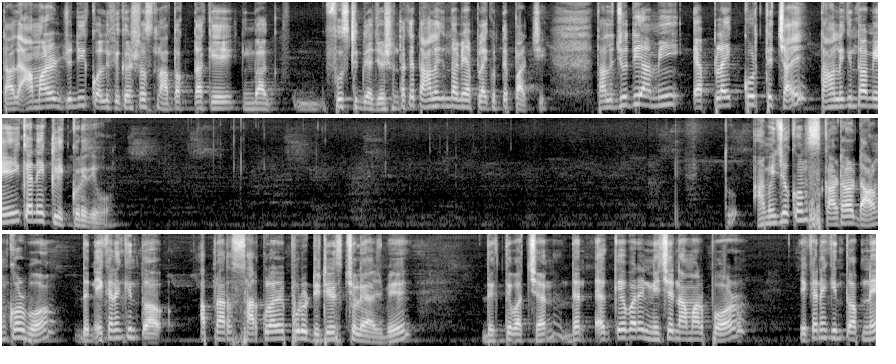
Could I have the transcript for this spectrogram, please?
তাহলে আমার যদি কোয়ালিফিকেশন স্নাতক থাকে কিংবা পোস্ট গ্র্যাজুয়েশন থাকে, তাহলে কিন্তু আমি অ্যাপ্লাই করতে পারছি। তাহলে যদি আমি অ্যাপ্লাই করতে চাই, তাহলে কিন্তু আমি এইখানে ক্লিক করে দেবো। তো আমি যখন স্কার্টার ডাউন করব দেন এখানে কিন্তু আপনার সার্কুলারের পুরো ডিটেলস চলে আসবে। দেখতে পাচ্ছেন। দেন একেবারে নিচে নামার পর এখানে কিন্তু আপনি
